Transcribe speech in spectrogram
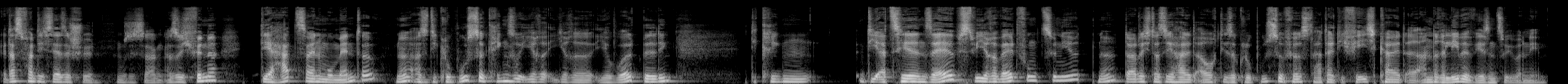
Das fand ich sehr, sehr schön, muss ich sagen. Also ich finde, der hat seine Momente, ne? Also die Globuster kriegen so ihre, ihre, ihr Worldbuilding, die kriegen, die erzählen selbst, wie ihre Welt funktioniert, ne? Dadurch, dass sie halt auch, dieser Globuster-Fürst hat halt die Fähigkeit, äh, andere Lebewesen zu übernehmen.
